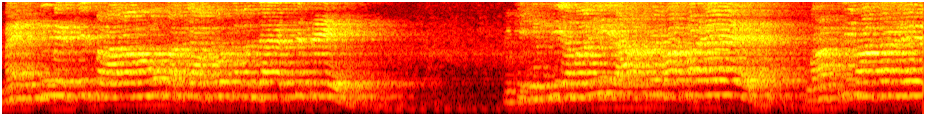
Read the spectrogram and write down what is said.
मैं हिंदी में इसलिए पढ़ा रहा हूँ ताकि आप लोग समझ जाए अच्छे से। क्योंकि हिंदी हमारी राष्ट्र भाषा है, मातृभाषा है।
